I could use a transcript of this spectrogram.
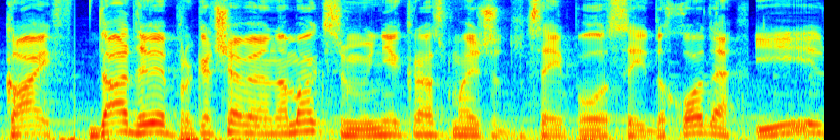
Кайф. Да, диви, прокачав його на максимум, він якраз майже до цієї полоси і доходить. І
